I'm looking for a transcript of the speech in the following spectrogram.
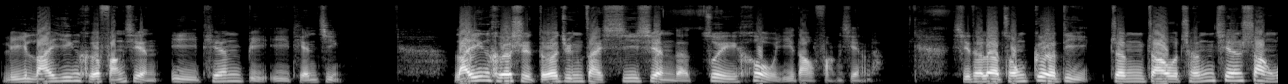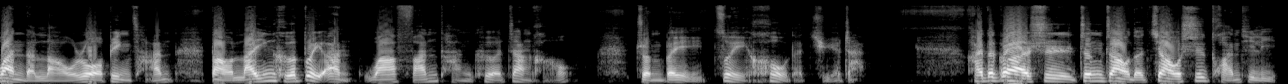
离莱茵河防线一天比一天近。莱茵河是德军在西线的最后一道防线了。希特勒从各地征召成千上万的老弱病残，到莱茵河对岸挖反坦克战壕。准备最后的决战。海德格尔是征召的教师团体里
